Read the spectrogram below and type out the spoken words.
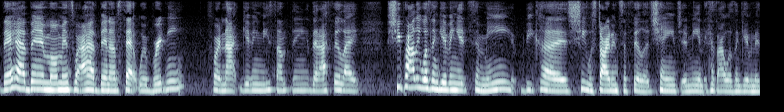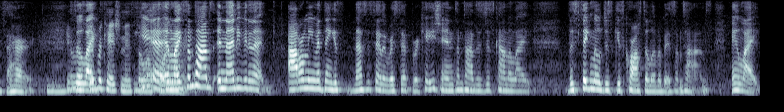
There have been moments where I have been upset with Brittany for not giving me something that I feel like she probably wasn't giving it to me because she was starting to feel a change in me and because I wasn't giving it to her. Yeah, So, like, reciprocation is so yeah, and like sometimes, and not even that. I don't even think it's necessarily reciprocation. Sometimes it's just kind of like the signal just gets crossed a little bit sometimes, and like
